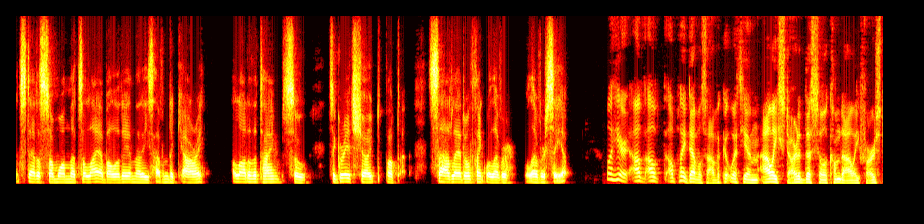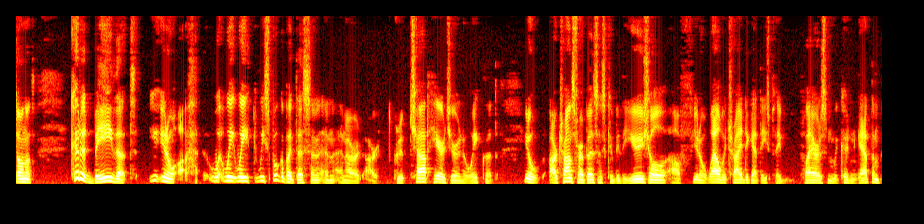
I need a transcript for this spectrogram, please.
instead of someone that's a liability and that he's having to carry a lot of the time. So it's a great shout, but sadly, I don't think we'll ever we'll ever see it. Well, here I'll I'll I'll play devil's advocate with you, and Ali started this, so I'll come to Ali first on it. Could it be that you, you know we we we spoke about this in, in, in our, our group chat here during the week that you know our transfer business could be the usual of you know well we tried to get these play- players and we couldn't get them.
